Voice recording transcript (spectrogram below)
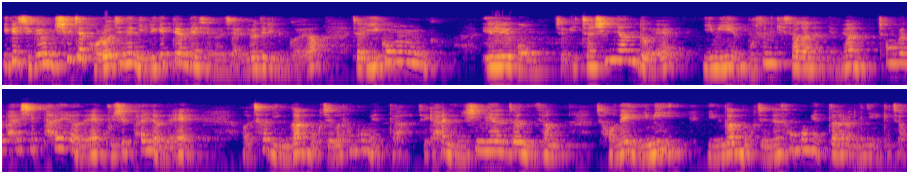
이게 지금 실제 벌어지는 일이기 때문에 제가 이제 알려드리는 거예요. 자, 2010, 즉 2010년도에 이미 무슨 기사가 났냐면 1988년에, 98년에 어, 첫 인간 목재가 성공했다. 한 20년 전 이상 전에 이미 인간 목재는 성공했다라는 얘기죠.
